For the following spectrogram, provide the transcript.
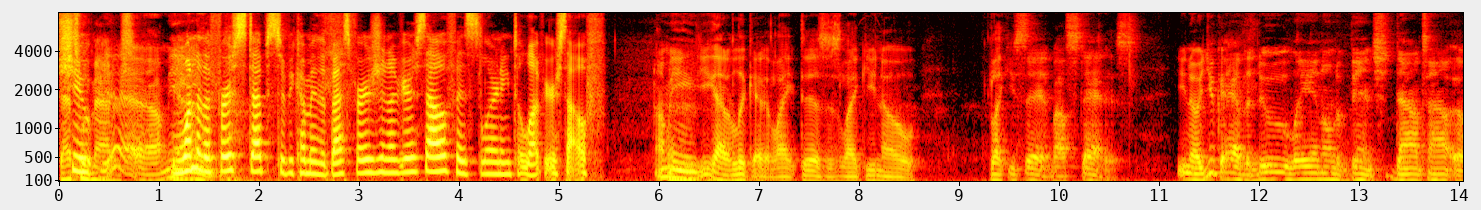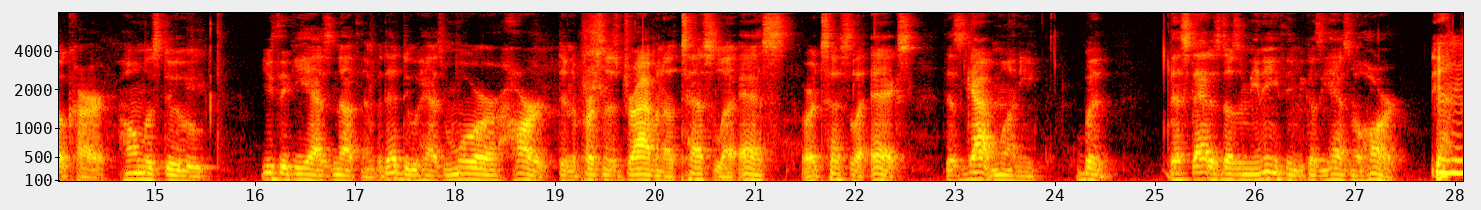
That's Shoot. what matters. Yeah. I mean, One of the first steps to becoming the best version of yourself is learning to love yourself. I mean, mm-hmm. you got to look at it like this. It's like, you know, like you said about status. You know, you could have the dude laying on the bench downtown Elkhart, homeless dude. You think he has nothing, but that dude has more heart than the person that's driving a Tesla S or a Tesla X that's got money, but that status doesn't mean anything because he has no heart. Yeah. Mm-hmm.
